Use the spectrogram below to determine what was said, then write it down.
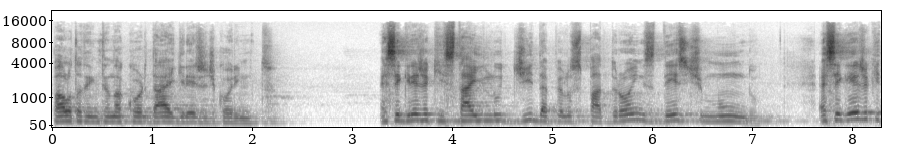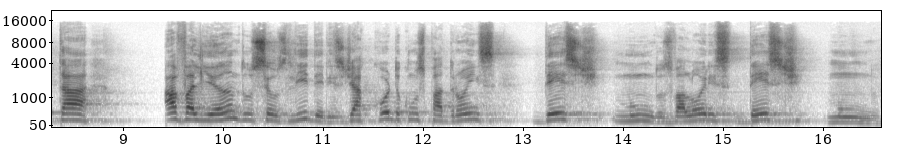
Paulo está tentando acordar a igreja de Corinto. Essa igreja que está iludida pelos padrões deste mundo. Essa igreja que está avaliando os seus líderes de acordo com os padrões deste mundo, os valores deste mundo.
